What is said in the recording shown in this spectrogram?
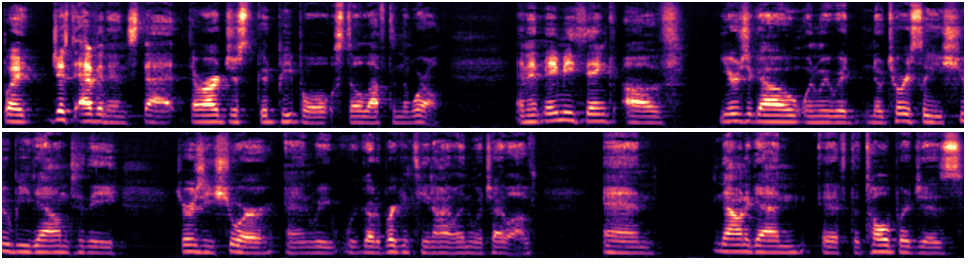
but just evidence that there are just good people still left in the world. And it made me think of years ago when we would notoriously shoe be down to the Jersey Shore and we would go to Brigantine Island, which I love. And now and again, if the toll bridges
